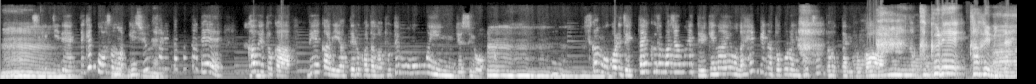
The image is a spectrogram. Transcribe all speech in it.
うん地域で、で結構その移住された方で、カフェとかベーカリーやってる方がとても多いんですよ。しかもこれ絶対車じゃないといけないような偏僻なところにポツンとあったりとか、隠れカフェみたいな。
